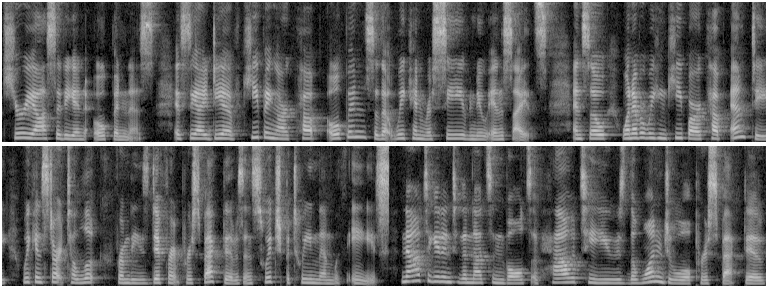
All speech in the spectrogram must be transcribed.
curiosity and openness. It's the idea of keeping our cup open so that we can receive new insights. And so, whenever we can keep our cup empty, we can start to look from these different perspectives and switch between them with ease. Now, to get into the nuts and bolts of how to use the one jewel perspective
